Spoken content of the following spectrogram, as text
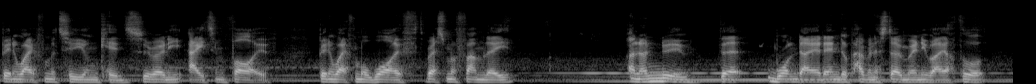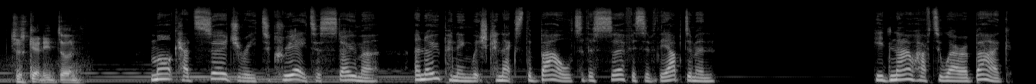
being away from my two young kids who are only eight and five, being away from my wife, the rest of my family, and I knew that one day I'd end up having a stoma anyway, I thought, just get it done. Mark had surgery to create a stoma, an opening which connects the bowel to the surface of the abdomen. He'd now have to wear a bag,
